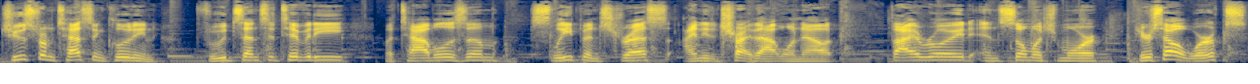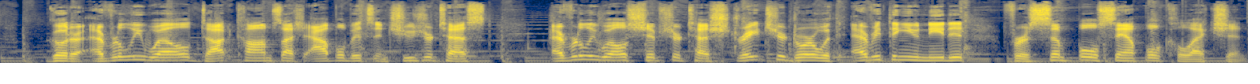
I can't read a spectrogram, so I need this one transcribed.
Choose from tests including food sensitivity, metabolism, sleep and stress. I need to try that one out. Thyroid, and so much more. Here's how it works. Go to everlywell.com slash applebits and choose your test. Everlywell ships your test straight to your door with everything you needed for a simple sample collection.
